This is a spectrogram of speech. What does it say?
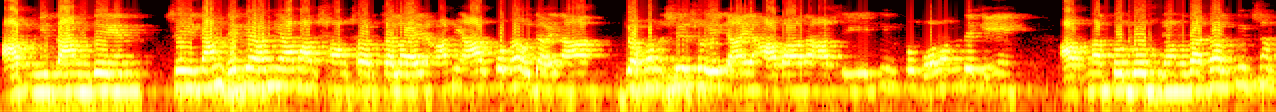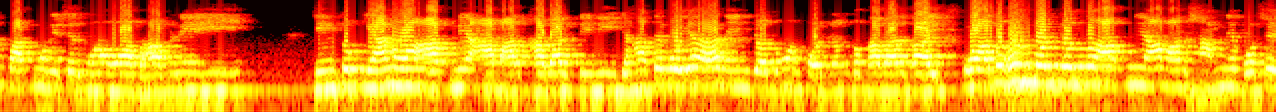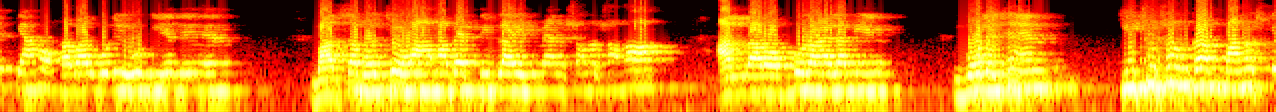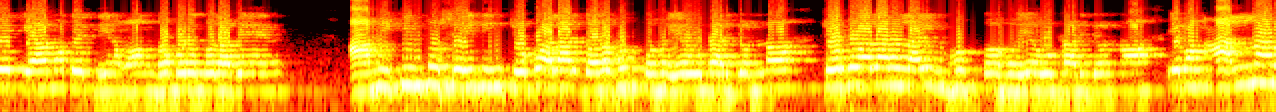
আপনি দান দেন। সেই দান থেকে আমি আমার সংসার চালাই। আমি আর কোথাও যাই না। যখন শেষ হয়ে যায়, আবার আসি। কিন্তু বলন দেখে আপনার তো লোকজন রাখাল কৃষ্ণ মনীষের কোনো অভাব নেই। কিন্তু কেন আপনি আমার খাবারটি নিজ হাতে বইয়া নেন যতক্ষণ পর্যন্ত খাবার খাই ও অতক্ষণ পর্যন্ত আপনি আমার সামনে বসে কেন খাবারগুলি উঠিয়ে দেন? বাদশাহ বলছে, ও আমা ব্যক্তি, ব্লাইন্ড ম্যান, শোনো শোনো। আল্লাহ রব্বুল আলামিন বলেছেন কিছু সংখ্যক মানুষকে কেয়ামতের দিন অন্ধ করে তোলাবেন। আমি কিন্তু সেই দিন চোখওয়ালার দলভুক্ত হয়ে ওঠার জন্য, চোখওয়ালার লাইন ভুক্ত হয়ে ওঠার জন্য এবং আল্লাহ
